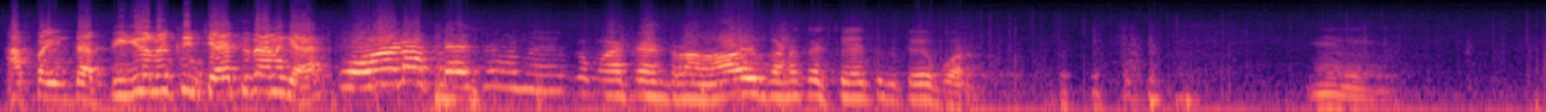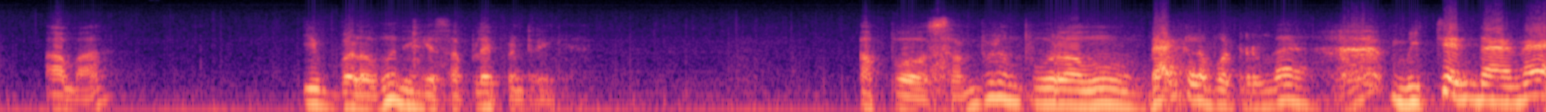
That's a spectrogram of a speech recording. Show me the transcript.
அப்ப இந்த பியூனுக்கும் சேர்த்துதானுங்க? போடா பேசாம இருக்க மாட்டேன்றான். ஆள் கணக்க சேர்த்துக்கிட்டே போறேன். ம். ஆமா. இவ்வளவும் நீங்க சப்ளை பண்றீங்க. அப்போ சம்பளம் பூராவும் பேங்க்ல போட்டுருங்க மிச்சம் தானே?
